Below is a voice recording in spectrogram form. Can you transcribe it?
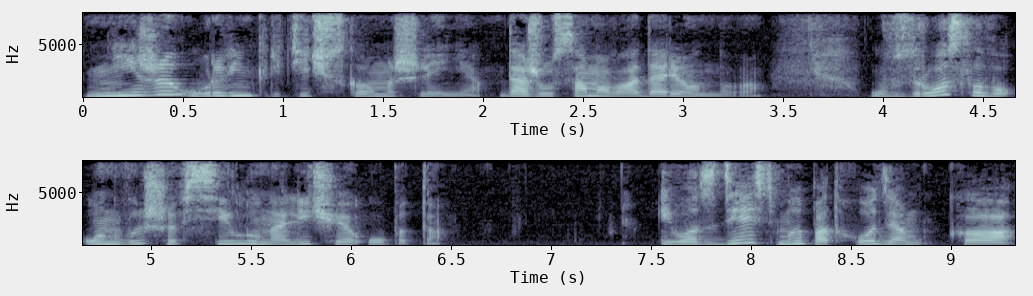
ниже уровень критического мышления, даже у самого одаренного. У взрослого он выше в силу наличия опыта. И вот здесь мы подходим к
